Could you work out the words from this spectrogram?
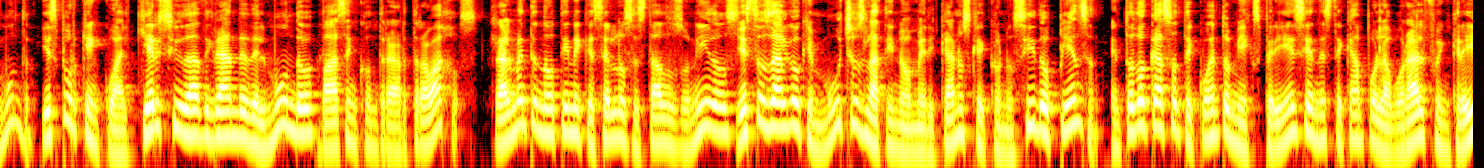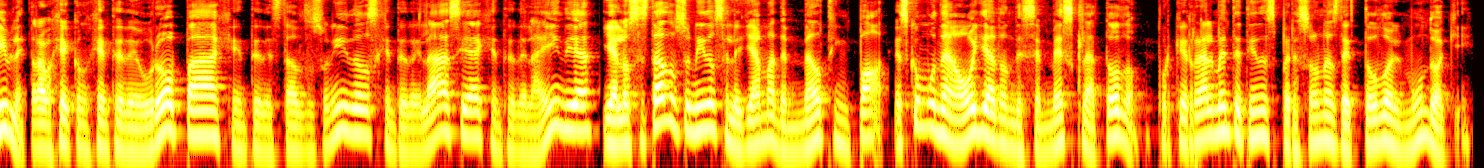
mundo. Y es porque en cualquier ciudad grande del mundo vas a encontrar trabajos. Realmente no tiene que ser los Estados Unidos. Y esto es algo que muchos latinoamericanos que he conocido piensan. En todo caso, te cuento, mi experiencia en este campo laboral fue increíble. Trabajé con gente de Europa, gente de Estados Unidos, gente del Asia, gente de la India. Y a los Estados Unidos se le llama the melting pot. Es como una olla donde se mezcla todo, porque realmente tienes personas de todo el mundo aquí.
